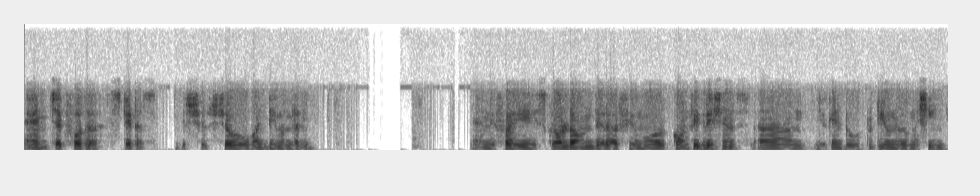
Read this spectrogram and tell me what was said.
and check for the status it should show one daemon running and if I scroll down there are few more configurations um, you can do to tune your machine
